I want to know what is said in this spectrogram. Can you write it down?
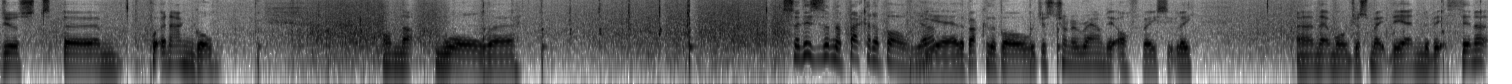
To just um, put an angle on that wall there. So this is on the back of the bowl, yeah? Yeah, the back of the bowl. We're just trying to round it off basically. And then we'll just make the end a bit thinner.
